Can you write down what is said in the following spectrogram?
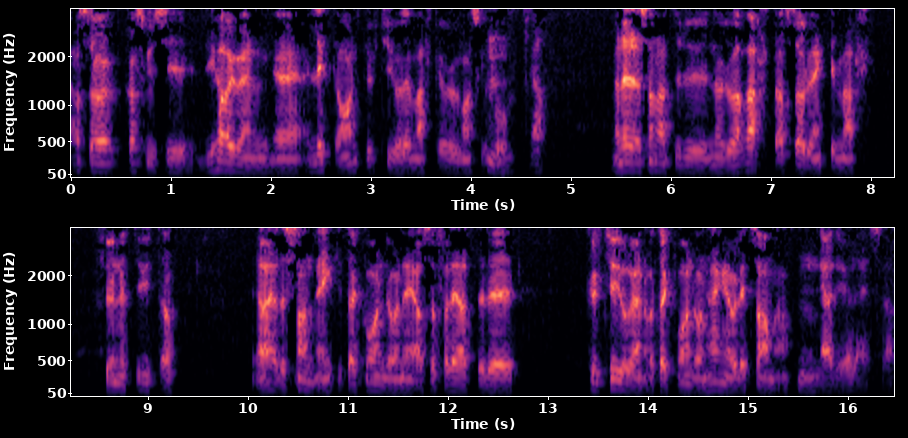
Altså, hva skal vi si De har jo en eh, litt annen kultur, det merker du ganske fort. Mm. Ja. Men er det sånn at du, når du har vært der, så har du egentlig mer funnet ut at Ja, er det sånn egentlig taekwondoen er? Altså fordi at det, kulturen og taekwondoen henger jo litt sammen. Mm, ja, det gjør det. Så.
